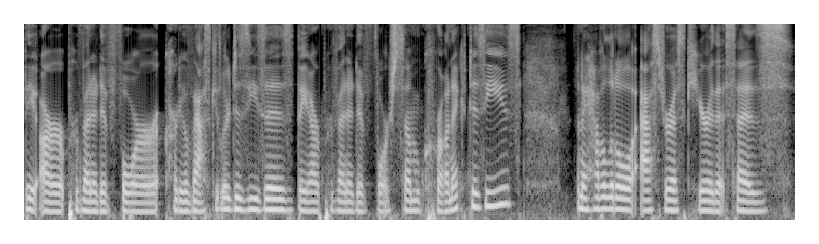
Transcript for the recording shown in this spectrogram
They are preventative for cardiovascular diseases, they are preventative for some chronic disease. And I have a little asterisk here that says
